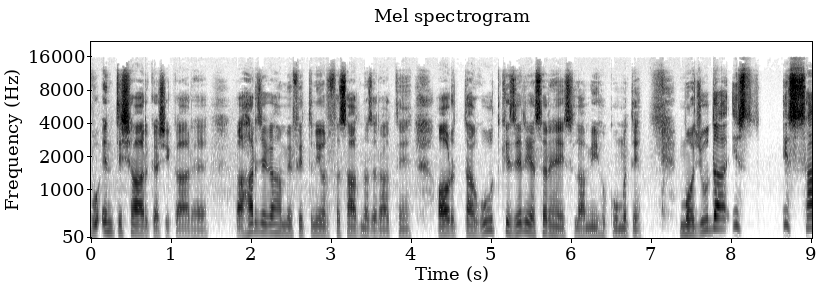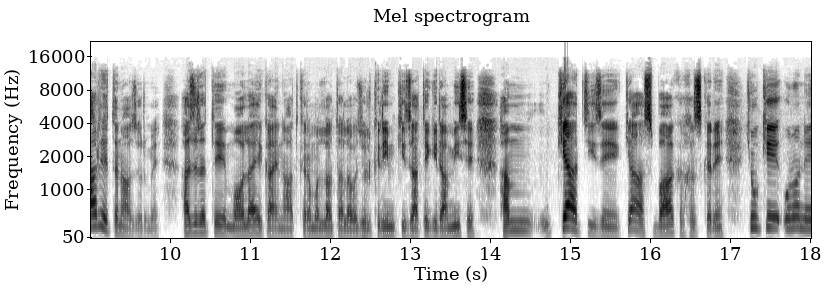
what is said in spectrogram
वो इंतशार का शिकार है, हर जगह हमें फितने और फसाद नज़र आते हैं और तागूत के ज़र असर हैं इस्लामी हुकूमतें। मौजूदा इस इस सारे तनाजुर में। हज़रत मौलाए कायनत करम तजल करीम की ज़ात गिरामी से हम क्या चीज़ें, क्या इसबाक अखज़ करें? क्योंकि उन्होंने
